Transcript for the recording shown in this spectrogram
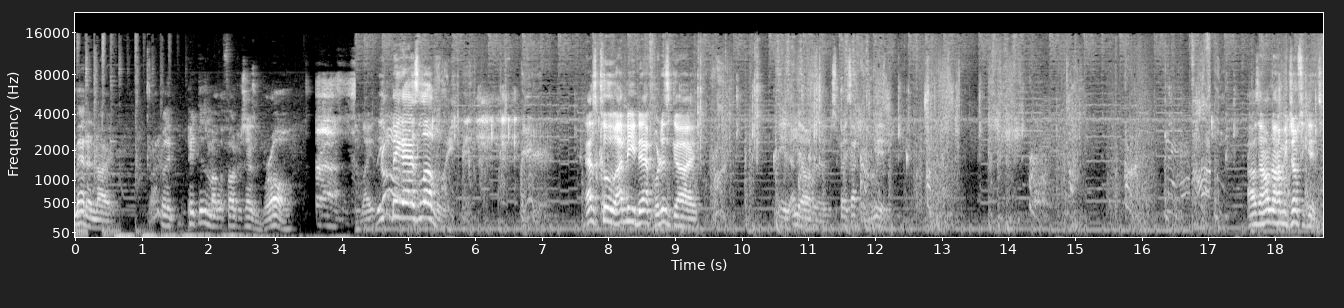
Meta Knight. I really picked this motherfucker since Brawl. Like these big ass levels. That's cool. I need that for this guy. I need, I need all the space I can get. I was like, I don't know how many jumps he gets.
